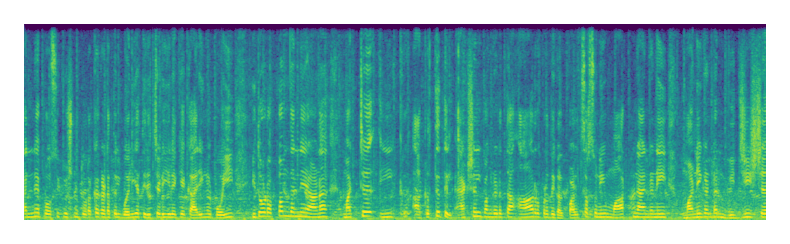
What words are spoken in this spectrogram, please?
തന്നെ പ്രോസിക്യൂഷന് തുടക്കഘട്ടത്തിൽ വലിയ തിരിച്ചടിയിലേക്ക് കാര്യങ്ങൾ പോയി. ഇതോടൊപ്പം തന്നെയാണ് മറ്റ് ഈ കൃത്യത്തിൽ ആക്ഷനിൽ പങ്കെടുത്ത ആറ് പ്രതികൾ Pulsar Suni Martin Antony Manikandan Vijeesh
